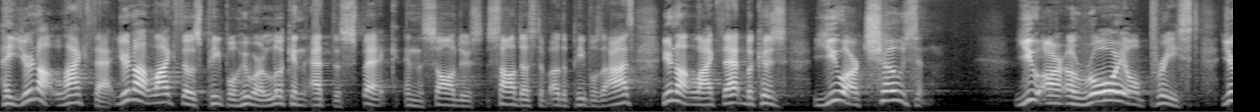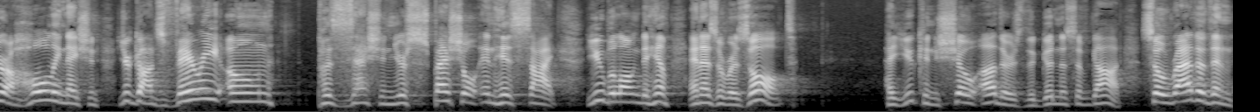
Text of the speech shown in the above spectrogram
Hey, you're not like that. You're not like those people who are looking at the speck in the sawdust, sawdust of other people's eyes. You're not like that because you are chosen. You are a royal priest. You're a holy nation. You're God's very own possession. You're special in His sight. You belong to Him. And as a result, hey, you can show others the goodness of God. So rather than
